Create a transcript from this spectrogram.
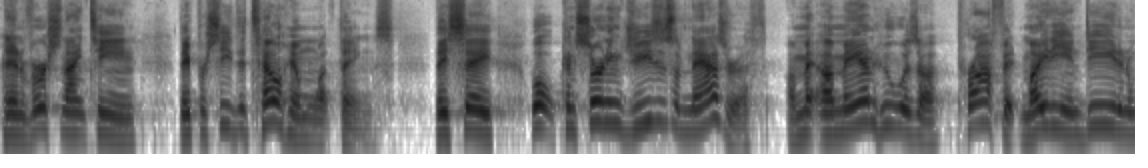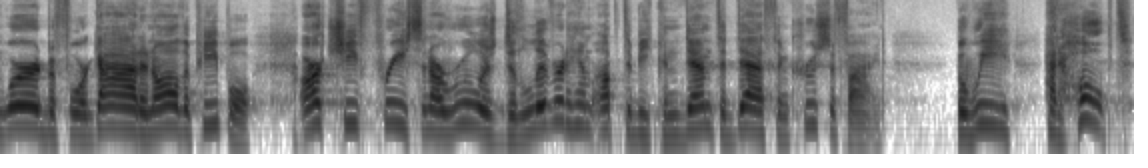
And in verse 19, they proceed to tell him what things. They say, well, concerning Jesus of Nazareth, a, ma- a, man who was a prophet, mighty in deed and word before God and all the people, our chief priests and our rulers delivered him up to be condemned to death and crucified. But we had hoped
